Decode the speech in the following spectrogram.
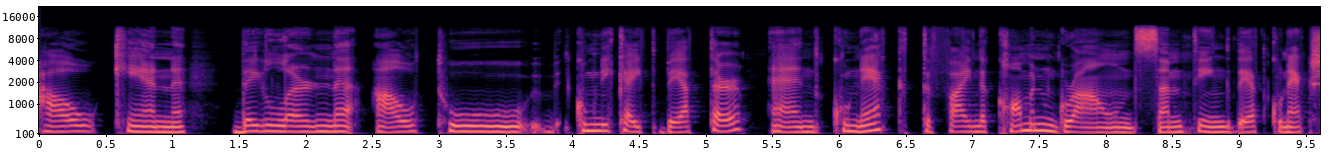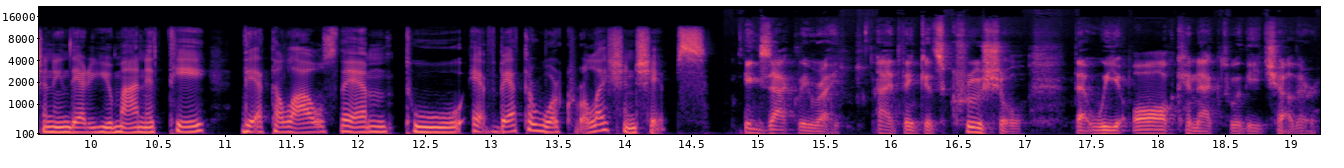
How can they learn how to communicate better and connect to find a common ground something that connection in their humanity that allows them to have better work relationships Exactly right. I think it's crucial that we all connect with each other,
